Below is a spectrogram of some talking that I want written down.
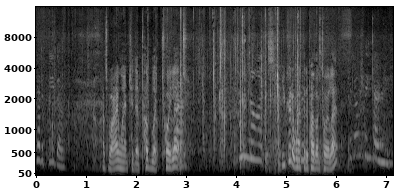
gotta pee though. That's why I went to the public toilet. I'm not. You could have went to the public toilet. I don't think I'm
